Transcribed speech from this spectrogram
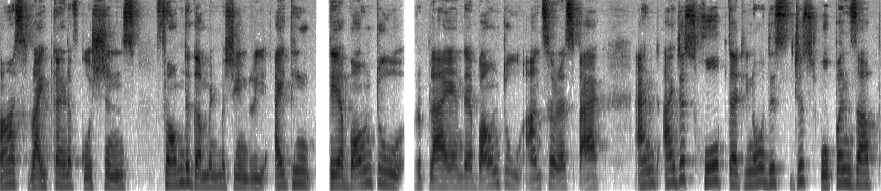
ask right kind of questions from the government machinery, I think they are bound to reply and they're bound to answer us back. And I just hope that, you know, this just opens up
